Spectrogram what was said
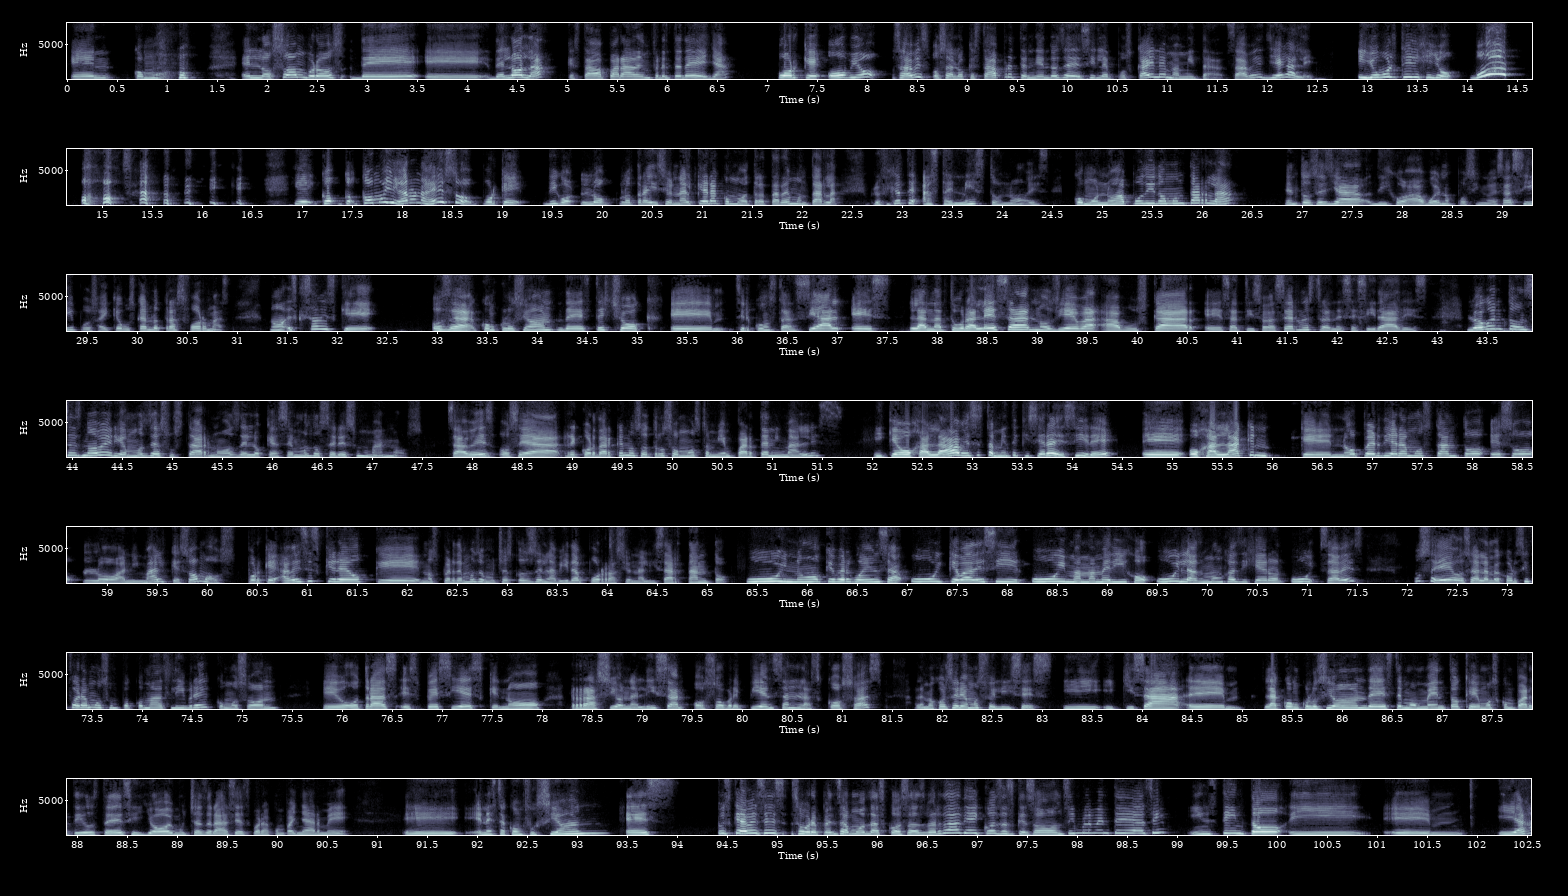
en como en los hombros de, eh, de Lola, que estaba parada enfrente de ella, porque obvio, ¿sabes? O sea, lo que estaba pretendiendo es de decirle, pues cáile, mamita, ¿sabes? Llégale. Y yo volteé y dije yo, ¿what? O sea, ¿cómo, llegaron a eso? Porque, digo, lo, lo, tradicional que era como tratar de montarla, pero fíjate, hasta en esto, ¿no? Es como no ha podido montarla, entonces ya dijo, ah, bueno, pues si no es así, pues hay que buscarlo otras formas. No, es que sabes que o sea, conclusión de este shock eh, circunstancial es la naturaleza nos lleva a buscar eh, satisfacer nuestras necesidades. Luego entonces no deberíamos de asustarnos de lo que hacemos los seres humanos, ¿sabes? O sea, recordar que nosotros somos también parte animales y que ojalá, a veces también te quisiera decir, ¿eh? Eh ojalá que que no perdiéramos tanto eso, lo animal que somos, porque a veces creo que nos perdemos de muchas cosas en la vida por racionalizar tanto. Uy, no, qué vergüenza, uy, ¿qué va a decir? Uy, mamá me dijo, uy, las monjas dijeron, uy, ¿sabes? No sé, o sea, a lo mejor si fuéramos un poco más libre, como son eh, otras especies que no racionalizan o sobrepiensan las cosas, a lo mejor seríamos felices y, quizá... Eh, la conclusión de este momento que hemos compartido ustedes y yo, y muchas gracias por acompañarme eh, en esta confusión, es pues que a veces sobrepensamos las cosas, ¿verdad? Y hay cosas que son simplemente así, instinto y, em, y ajá,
